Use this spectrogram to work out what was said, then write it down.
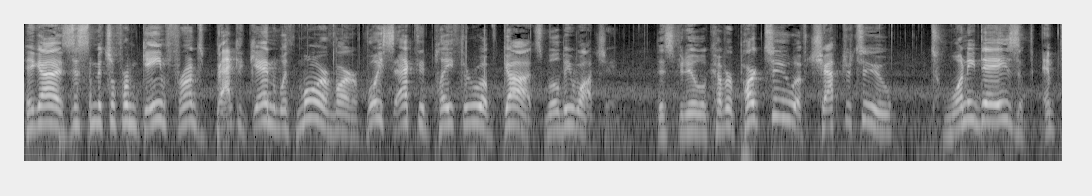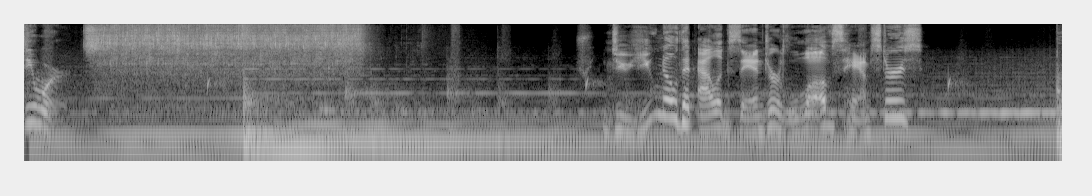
Hey guys, this is Mitchell from Gamefront back again with more of our voice acted playthrough of Gods Will Be Watching. This video will cover part 2 of chapter 2 20 Days of Empty Words. Do you know that Alexander loves hamsters?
